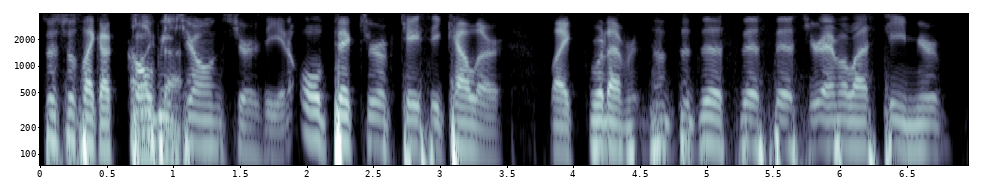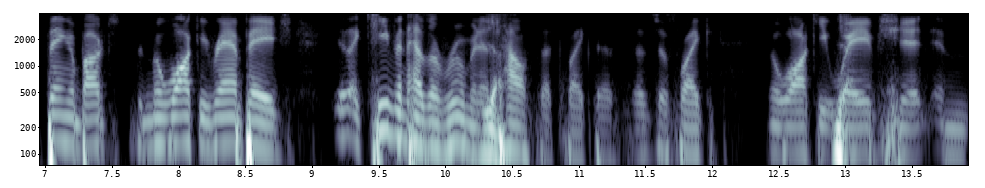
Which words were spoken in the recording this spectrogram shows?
so it's just like a Cobi that. jones jersey an old picture of Kasey keller like whatever th- th- this this this your MLS team your thing about the Milwaukee Rampage like Kevin has a room in his Yeah. house that's like this it's just like Milwaukee Yeah. Wave shit and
